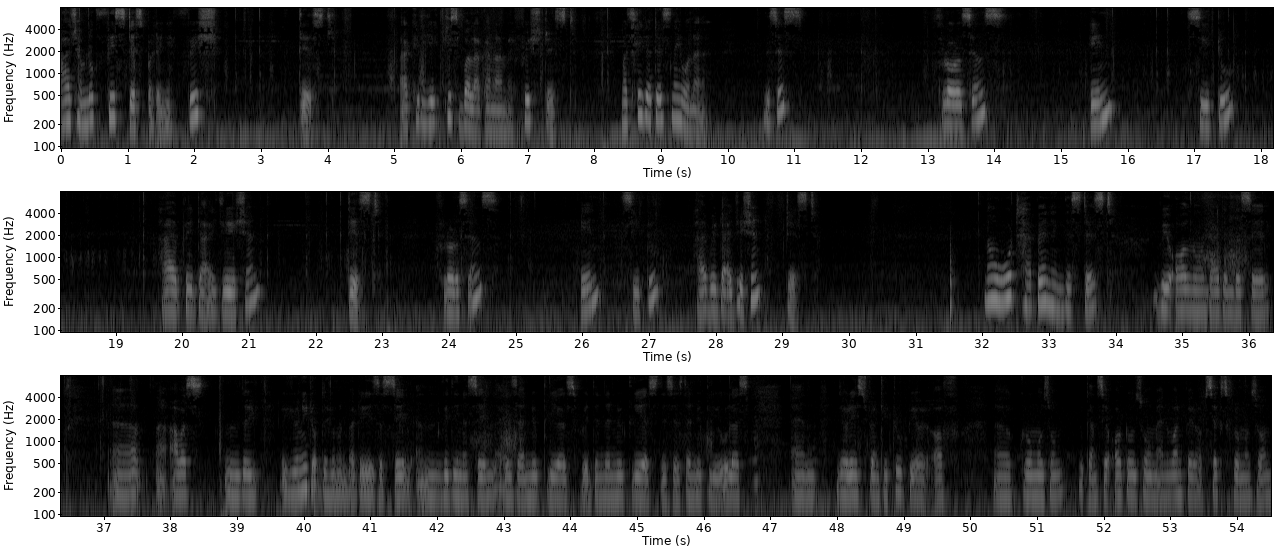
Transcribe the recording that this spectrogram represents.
आज हम लोग फ़िश टेस्ट पढ़ेंगे। फ़िश टेस्ट आखिर ये किस बला का नाम है? फ़िश टेस्ट मछली का टेस्ट नहीं होना है। This is fluorescence in situ hybridization test fluorescence in C2 hybridization test now what happened in this test? We all know that in the cell uh, our the unit of the human body is a cell and within a cell lies a nucleus. Within the nucleus this is the nucleolus. And there is 22 pair of uh, chromosome. You can say autosome and one pair of sex chromosome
